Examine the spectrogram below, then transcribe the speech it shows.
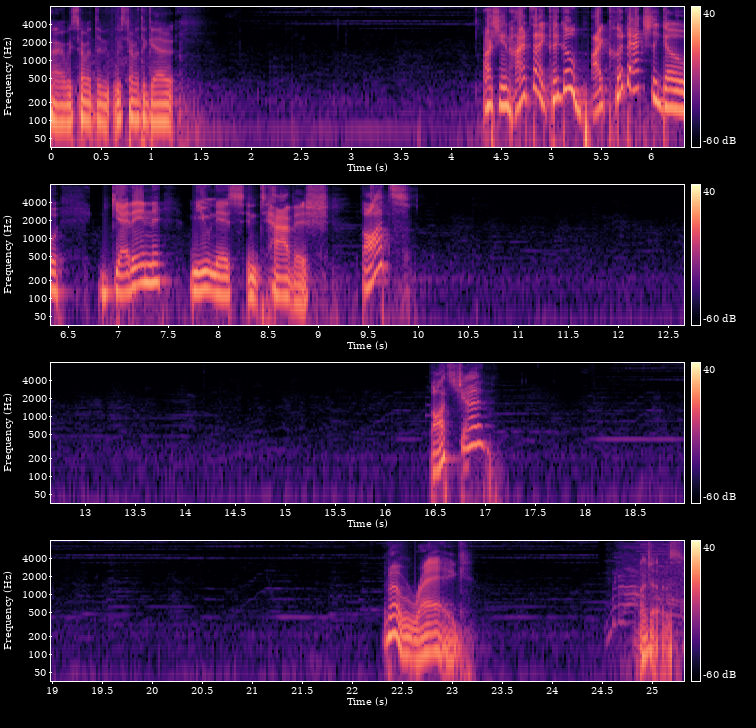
All right, we start with the we start with the goat. Actually, in hindsight, I could go. I could actually go Geddon, Munis, and Tavish. Thoughts? Thoughts, Chad? What about Rag? Watch out this.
